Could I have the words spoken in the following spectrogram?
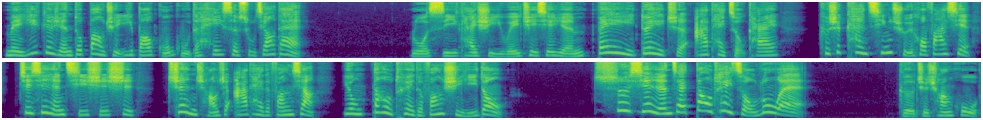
每一个人都抱着一包鼓鼓的黑色塑胶袋。罗斯一开始以为这些人背对着阿泰走开，可是看清楚以后发现，这些人其实是正朝着阿泰的方向，用倒退的方式移动。这些人在倒退走路，哎。隔着窗户，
